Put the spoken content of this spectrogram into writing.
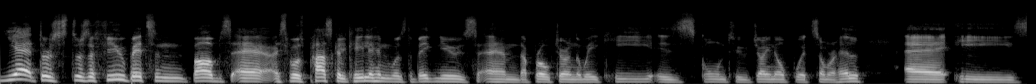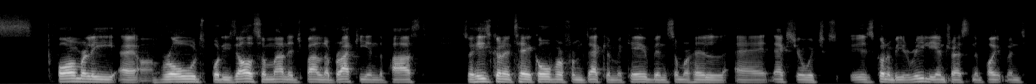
Yeah, there's there's a few bits and bobs. Uh, I suppose Pascal Keelan was the big news um, that broke during the week. He is going to join up with Summerhill. Uh, he's formerly uh, of Road, but he's also managed Ballinabrackey in the past. So he's going to take over from Declan McCabe in Summerhill uh, next year, which is going to be a really interesting appointment.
